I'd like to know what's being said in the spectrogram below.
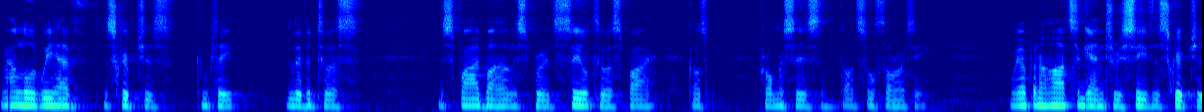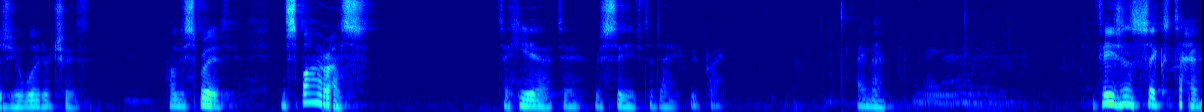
Now, Lord, we have the scriptures complete, delivered to us, inspired by Holy Spirit, sealed to us by God's promises and God's authority. We open our hearts again to receive the scriptures, your word of truth. Holy Spirit, inspire us to hear, to receive today, we pray. Amen. Amen. Ephesians 6:10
